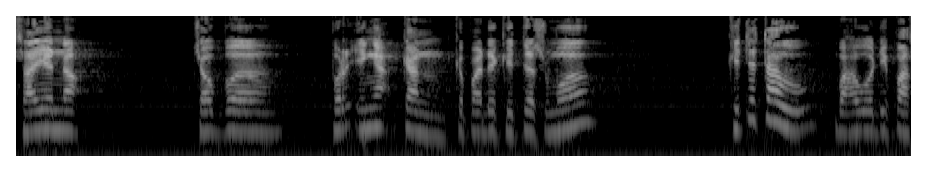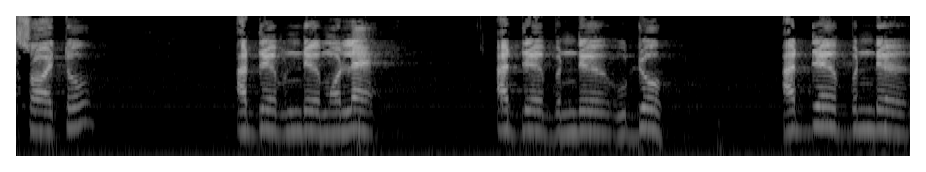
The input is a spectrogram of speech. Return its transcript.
saya nak coba peringatkan kepada kita semua kita tahu bahawa di pasar itu ada benda molek, ada benda uduh, ada benda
